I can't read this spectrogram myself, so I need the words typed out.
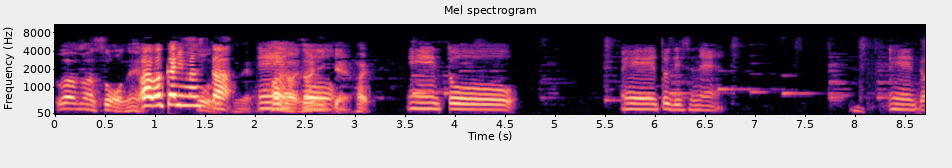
まあまあそうね。あ、わかりました。ねえはいはい、何県？はい。えっと、えっとですね。えっと、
